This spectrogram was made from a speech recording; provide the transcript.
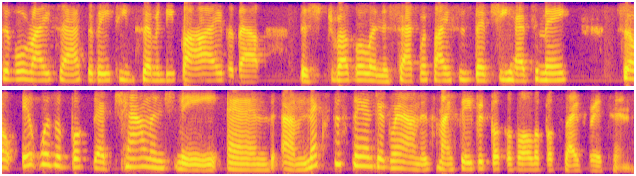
Civil Rights Act of 1875, about the struggle and the sacrifices that she had to make. So it was a book that challenged me, and um, Next to Stand Your Ground is my favorite book of all the books I've written.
